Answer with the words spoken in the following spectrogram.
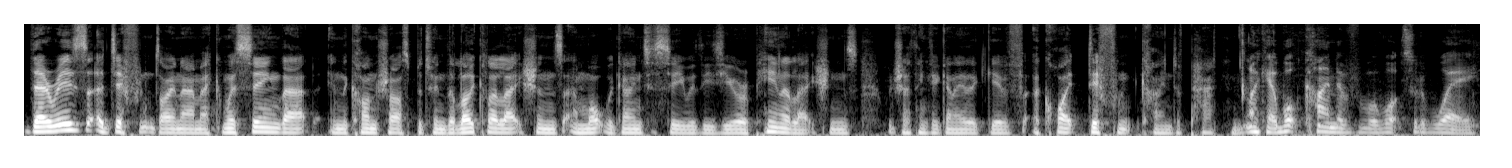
there is a different dynamic, and we're seeing that in the contrast between the local elections and what we're going to see with these European elections, which I think are going to give a quite different kind of pattern. Okay, what kind of, what sort of way?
